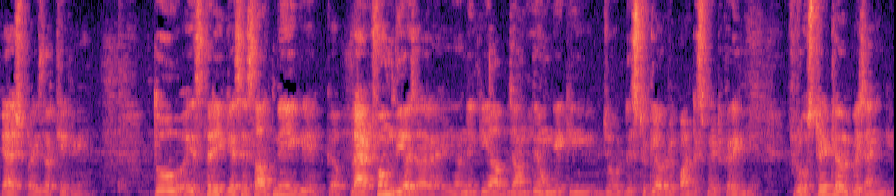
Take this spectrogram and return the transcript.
कैश प्राइज रखे गए हैं। तो इस तरीके से साथ में एक प्लेटफॉर्म दिया जा रहा है, यानी कि आप जानते होंगे कि जो डिस्ट्रिक्ट लेवल पे पार्टिसिपेट करेंगे, फिर वो स्टेट लेवल पे जाएँगे।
